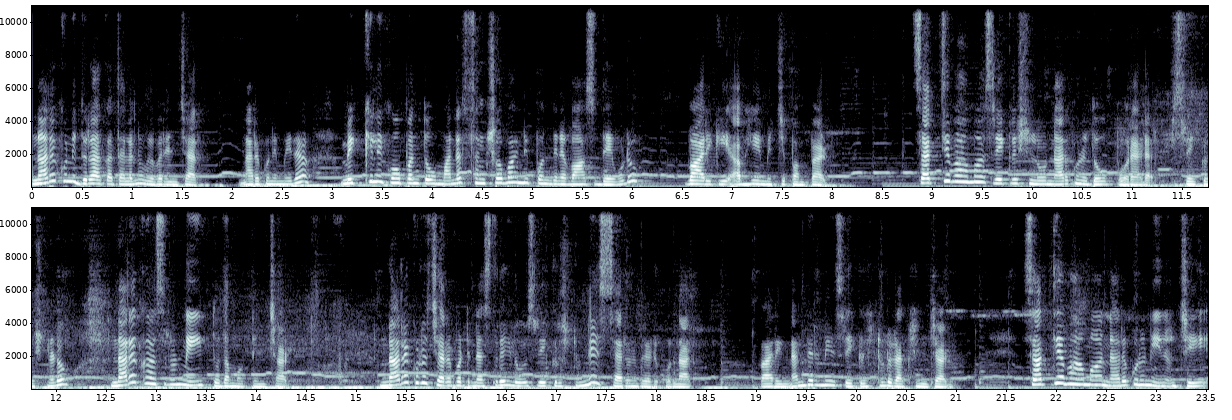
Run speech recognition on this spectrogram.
నరకుని దురాగతాలను వివరించారు. నరకుని మీద మిక్కిలి కోపంతో మనస్సంక్షోభాన్ని పొందిన వాసుదేవుడు వారికి అభయమిచ్చి పంపాడు. సత్యభామ శ్రీకృష్ణుడు నరకునితో పోరాడారు. శ్రీకృష్ణుడు నరకాసురుణ్ణి తుదముట్టించాడు. నరకుడు చెరబట్టిన స్త్రీలు శ్రీకృష్ణుణ్ణి శరణు వేడుకున్నారు. వారినందరినీ శ్రీకృష్ణుడు రక్షించాడు. సత్యభామ నరకుని నుంచి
